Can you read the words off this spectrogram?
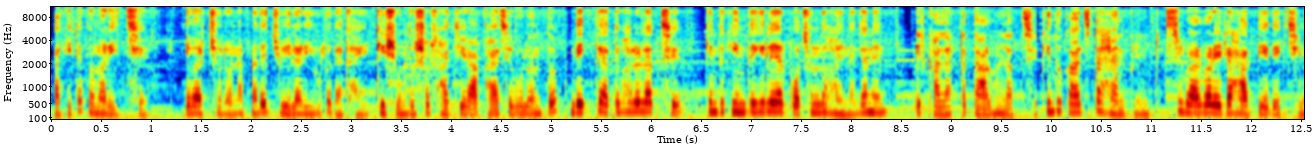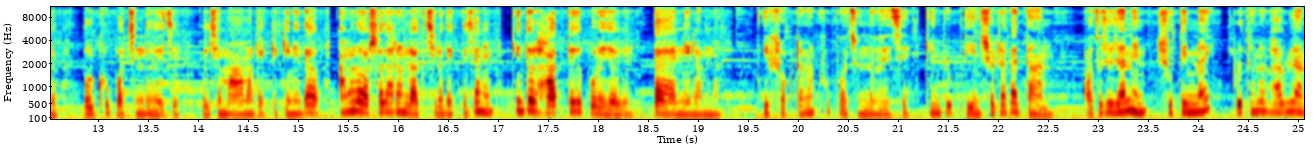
বাকিটা তোমার ইচ্ছে। এবার চলুন আপনাদের জুয়েলারিগুলো দেখাই। কি সুন্দর সব সাজিয়ে রাখা আছে বলুন তো। দেখতে এত ভালো লাগছে, কিন্তু কিনতে গেলে আর পছন্দ হয় না, জানেন? এর কালারটা দারুণ লাগছে। কিন্তু কাজটা হ্যান্ড প্রিন্ট শ্রী বারবার এটা হাত দিয়ে দেখছিল। ওর খুব পছন্দ হয়েছে। বলছে, মা, আমাকে একটা কিনে দাও। আমারও অসাধারণ লাগছিল দেখতে, জানেন? কিন্তু ওর হাত থেকে পড়ে যাবে। তাই আর নিলাম না। এই ফ্রকটা আমার খুব পছন্দ হয়েছে। কিন্তু তিনশো টাকা দাম। অথচ জানেন, সুতির নয়। প্রথমে ভাবলাম,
